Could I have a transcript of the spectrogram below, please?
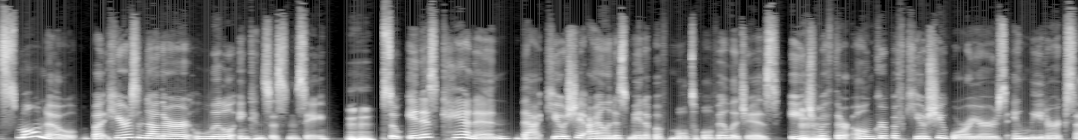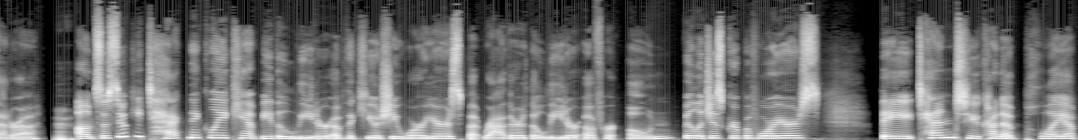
Small note, but here's another little inconsistency. Mm-hmm. So it is canon that Kyoshi Island is made up of multiple villages, each mm-hmm. with their own group of Kyoshi warriors and leader, etc. Mm-hmm. Um, so Suki technically can't be the leader of the Kyoshi warriors, but rather the leader of her own village's group of warriors. They tend to kind of play up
